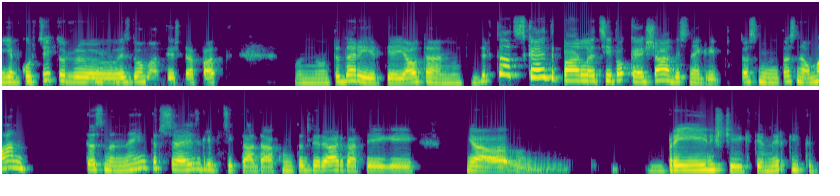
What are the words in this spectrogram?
jebkur citur, Jā. es domāju tieši tāpat. Un, un tad arī ir tie jautājumi, un tad ir tāda skaidra pārliecība, ok, šādi es negribu. Tas, tas nav man, tas man neinteresē, es gribu citādāk. Un tad ir ārkārtīgi jā, brīnišķīgi tie mirkļi, kad,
